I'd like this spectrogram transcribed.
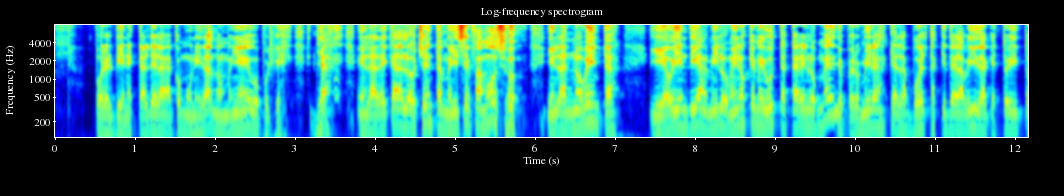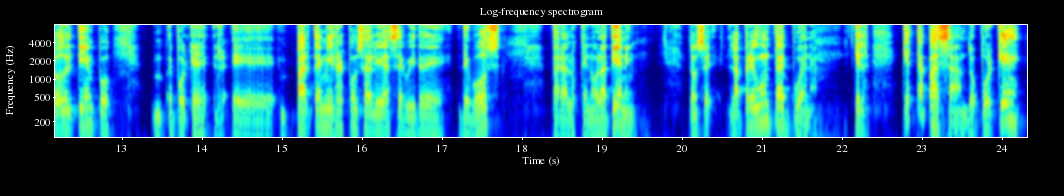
por el bienestar de la comunidad, no me niego, porque ya en la década de los 80 me hice famoso y en las 90 y hoy en día a mí lo menos que me gusta estar en los medios, pero mira que las vueltas de la vida, que estoy todo el tiempo porque eh, parte de mi responsabilidad es servir de, de, voz para los que no la tienen. Entonces, la pregunta es buena. ¿Qué, qué está pasando? ¿Por qué,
